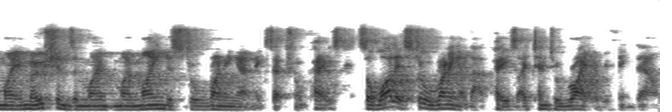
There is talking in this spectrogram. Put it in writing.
my emotions and my my mind is still running at an exceptional pace. So while it's still running at that pace, I tend to write everything down.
